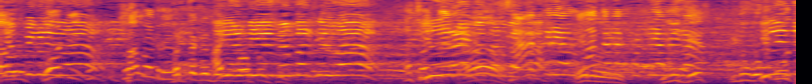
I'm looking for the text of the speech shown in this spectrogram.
ಸಾವಿರ? ಕೋಟಿ ಬರ್ತಕ್ಕಂಥದ್ದು ವಾಪಸ್ ಇದು. ಒಕ್ಕೂಟ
